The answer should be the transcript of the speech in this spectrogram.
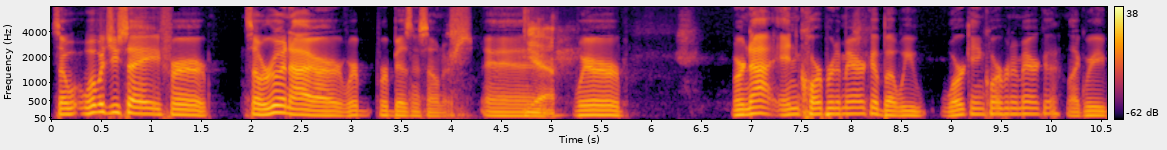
So what would you say for so Rue and I are we're we're business owners and yeah. we're we're not in corporate America, but we work in corporate America. Like we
